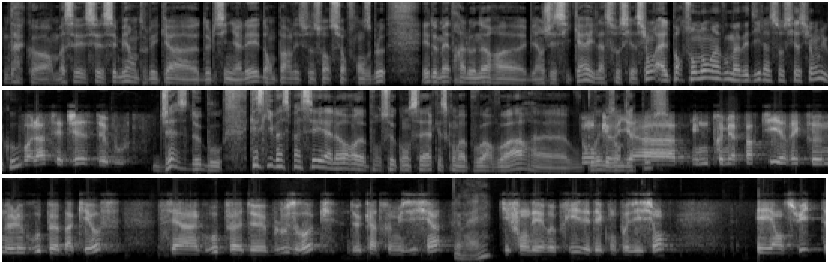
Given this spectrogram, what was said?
D'accord. Bah c'est, bien en tous les cas de le signaler, d'en parler ce soir sur France Bleu et de mettre à l'honneur eh bien Jessica et l'association. Elle porte son nom, hein, vous m'avez dit l'association du coup? Voilà, c'est Jazz Debout. Jazz debout. Qu'est-ce qui va se passer alors euh, pour ce concert? Qu'est-ce qu'on va pouvoir voir? Euh, Vous Donc pouvez nous en il y dire plus? a une première partie avec euh, le groupe Bakeoff. C'est un groupe de blues rock de quatre musiciens Ouais. qui font des reprises et des compositions. Et ensuite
